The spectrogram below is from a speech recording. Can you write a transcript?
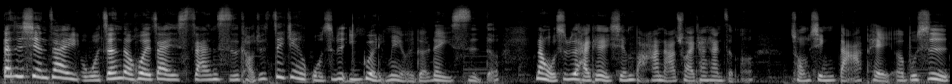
但是现在我真的会再三思考，就是这件我是不是衣柜里面有一个类似的，那我是不是还可以先把它拿出来看看怎么重新搭配，而不是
